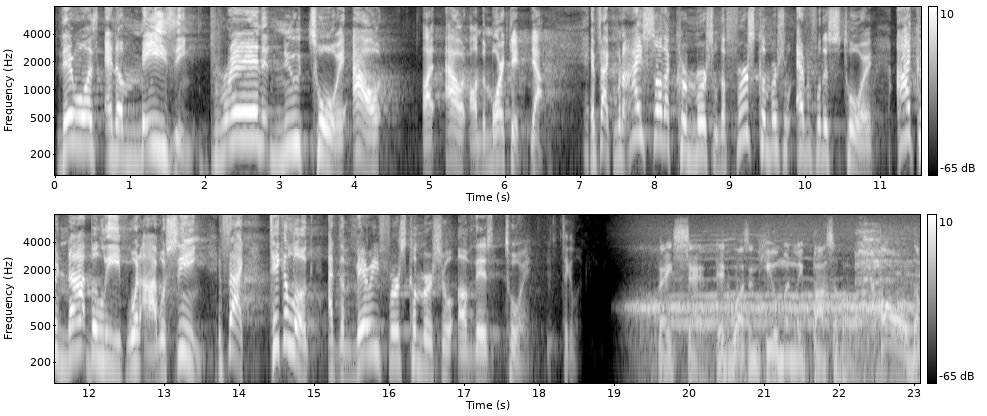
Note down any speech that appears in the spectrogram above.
there was an amazing, brand new toy out, uh, out on the market. Yeah. In fact, when I saw that commercial, the first commercial ever for this toy, I could not believe what I was seeing. In fact, take a look at the very first commercial of this toy. They said it wasn't humanly possible. All the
